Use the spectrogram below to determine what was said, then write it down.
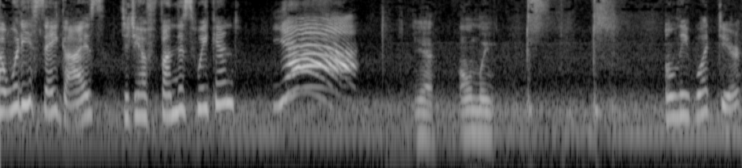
Going? Well, what do you say, guys? Did you have fun this weekend? Yeah! Yeah, only. Only what, dear?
